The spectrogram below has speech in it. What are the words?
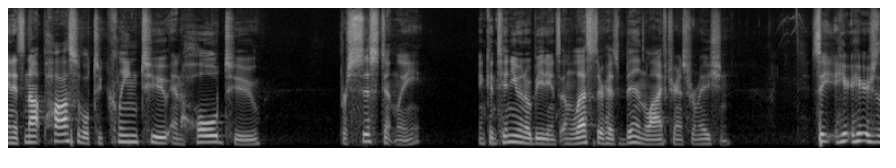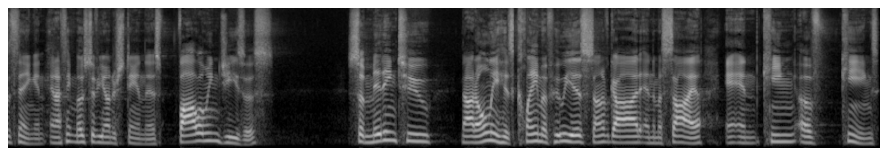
And it's not possible to cling to and hold to persistently and continue in obedience unless there has been life transformation. See, here, here's the thing, and, and I think most of you understand this following Jesus, submitting to not only his claim of who he is, Son of God and the Messiah and King of Kings,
